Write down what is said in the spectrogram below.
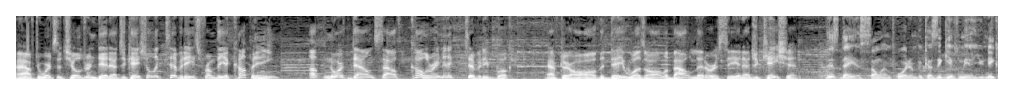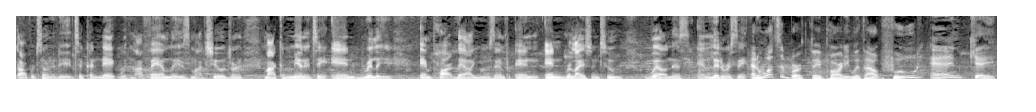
Afterwards, the children did educational activities from the accompanying Up North, Down South coloring and activity book after all, the day was all about literacy and education. This day is so important because it gives me a unique opportunity to connect with my families, my children, my community, and really impart values in, in, in relation to wellness and literacy. And what's a birthday party without food and cake?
